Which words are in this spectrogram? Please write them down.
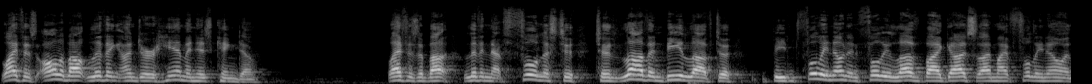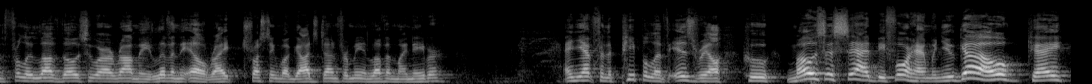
Life is all about living under Him and His kingdom. Life is about living that fullness to, to love and be loved, to be fully known and fully loved by God so I might fully know and fully love those who are around me. Living the L, right? Trusting what God's done for me and loving my neighbor. And yet, for the people of Israel, who Moses said beforehand, when you go, okay,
